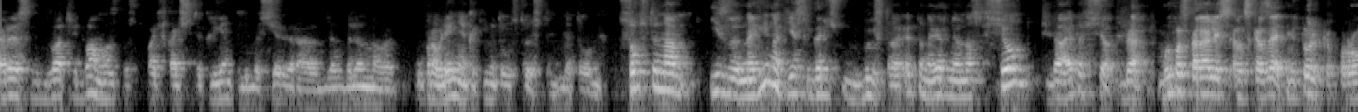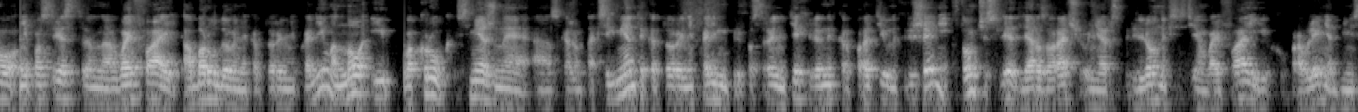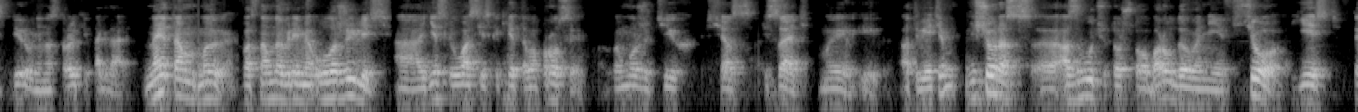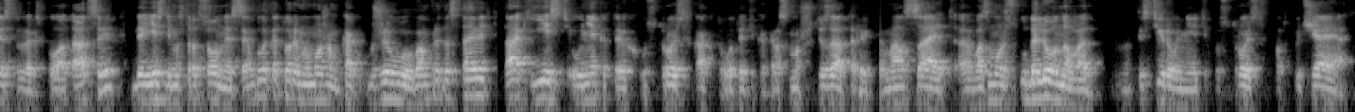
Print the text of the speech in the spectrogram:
RS-232 может выступать в качестве клиента, либо сервера для удаленного управления какими-то устройствами готовыми. Собственно, из новинок, если говорить быстро, это, наверное, у нас все. Да, это все. Да, мы постарались рассказать не только про непосредственно Wi-Fi оборудование, которое необходимо, но и вокруг смежные, э, скажем так, сегменты, которые необходимы при построении тех или иных корпоративных решений, в том числе для разворачивания распределенных систем Wi-Fi, их управления, администрирования, настройки и так далее. На этом мы в основное время уложились. А если у вас есть какие-то вопросы, вы можете их сейчас писать, мы и ответим. Еще раз э, озвучу то, что оборудование все есть в тестовой эксплуатации, да есть демонстрационные сэмплы, которые мы можем как вживую вам предоставить, так есть у некоторых устройств, как-то вот эти как раз маршрутизаторы, MailSite, э, возможность удаленного тестирования этих устройств, подключая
